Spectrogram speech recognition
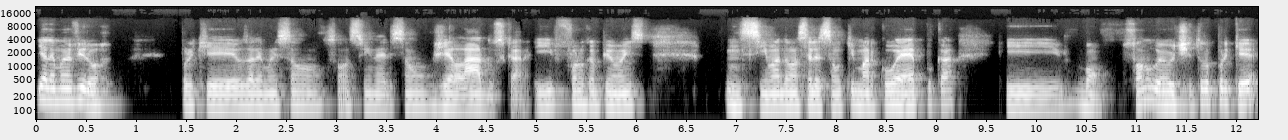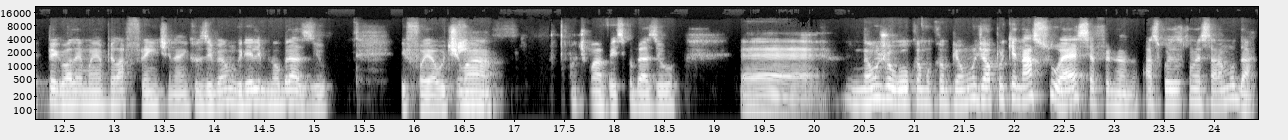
e a Alemanha virou. Porque os alemães são, são assim, né? Eles são gelados, cara. E foram campeões em cima de uma seleção que marcou época e, bom, só não ganhou o título porque pegou a Alemanha pela frente, né? Inclusive a Hungria eliminou o Brasil e foi a última, última vez que o Brasil é, não jogou como campeão mundial, porque na Suécia, Fernando, as coisas começaram a mudar.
